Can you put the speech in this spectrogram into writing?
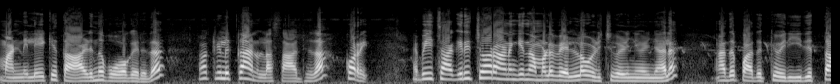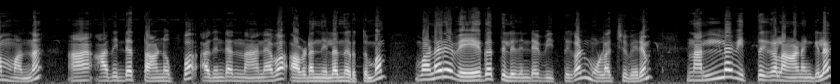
മണ്ണിലേക്ക് താഴ്ന്നു പോകരുത്. അപ്പോൾ കിളുക്കാനുള്ള സാധ്യത കുറയും. അപ്പോൾ ഈ ചകിരിച്ചോറാണെങ്കിൽ നമ്മൾ വെള്ളം ഒഴിച്ചു കഴിഞ്ഞ് കഴിഞ്ഞാൽ അത് പതുക്കെ ഒരു ഇരുത്തം വന്ന് ആ അതിന്റെ തണുപ്പ് അതിന്റെ നനവ് അവിടെ നിലനിർത്തുമ്പം വളരെ വേഗത്തിൽ ഇതിന്റെ വിത്തുകൾ മുളച്ചു വരും. നല്ല വിത്തുകളാണെങ്കിൽ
